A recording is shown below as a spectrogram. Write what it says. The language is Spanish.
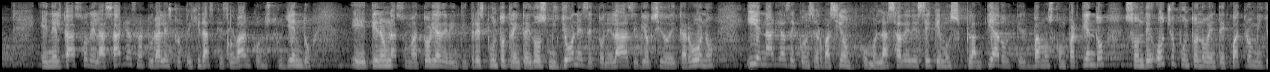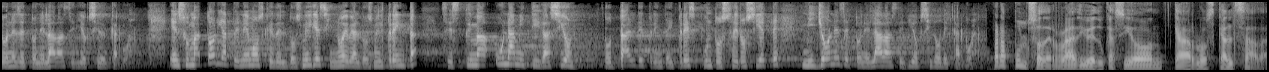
En el caso de las áreas naturales protegidas que se van construyendo eh, tiene una sumatoria de 23.32 millones de toneladas de dióxido de carbono y en áreas de conservación como las ADBC que hemos que vamos compartiendo son de 8.94 millones de toneladas de dióxido de carbono. En sumatoria tenemos que del 2019 al 2030 se estima una mitigación total de 33.07 millones de toneladas de dióxido de carbono. Para Pulso de Radio Educación, Carlos Calzada.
